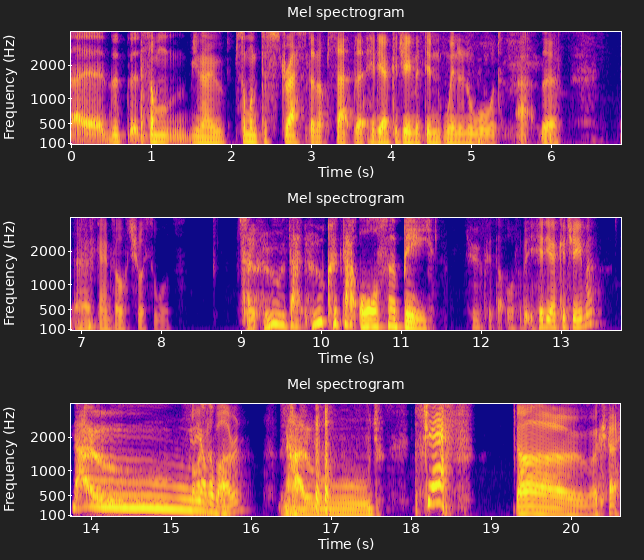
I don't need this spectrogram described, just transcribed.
uh, the, the- some you know, someone distressed and upset that Hideo Kojima didn't win an award at the uh, Game Developer Choice Awards. So who that? Who could that author be? Who could that author be? Hideo Kojima? No, the other Byron? one. No, Jeff. Oh, okay.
